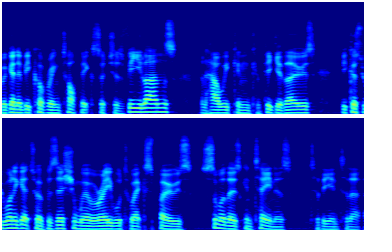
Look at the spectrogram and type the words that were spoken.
We're going to be covering topics such as VLANs and how we can configure those because we want to get to a position where we're able to expose some of those containers to the internet.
